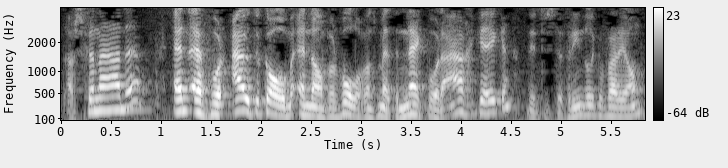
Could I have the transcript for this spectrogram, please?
dat is genade, en ervoor uit te komen en dan vervolgens met de nek worden aangekeken. Dit is de vriendelijke variant.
